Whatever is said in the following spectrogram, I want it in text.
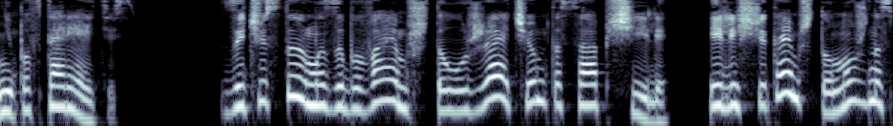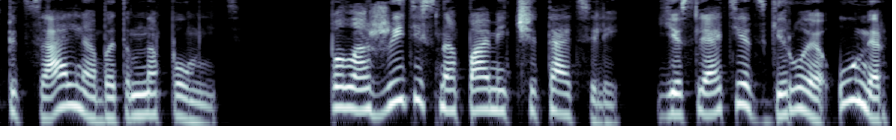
Не повторяйтесь. Зачастую мы забываем, что уже о чем-то сообщили, или считаем, что нужно специально об этом напомнить. Положитесь на память читателей. Если отец героя умер,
